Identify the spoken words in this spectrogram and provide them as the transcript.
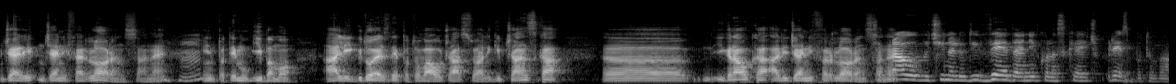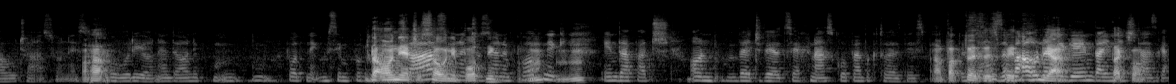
Jerry, Jennifer Lawrence. a ne. In potem ugibamo, ali kdo je zdaj potoval v času, ali egipčanska uh, igralka ali Jennifer Lawrence. Čeprav večina ljudi ve, da je Nikolaus Cage res potoval v času, ne se govorijo, ne, da on je mm, potnik, mislim, Da on je času, časovni ne, potnik. časovni potnik in da pač on več ve od vseh nas skupaj, ampak to je zdaj spet. Ampak to je zdaj spet, zabavna ja, legenda in več tazga.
